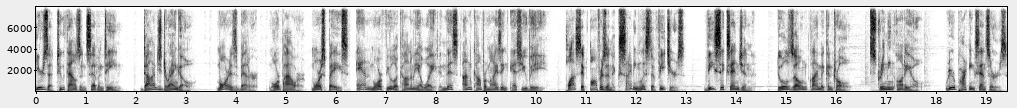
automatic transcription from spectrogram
Here's a 2017 Dodge Durango. More is better. More power, more space, and more fuel economy await in this uncompromising SUV. Plus, it offers an exciting list of features. V6 engine, dual zone climate control, streaming audio, rear parking sensors,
